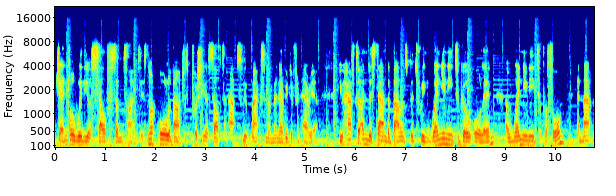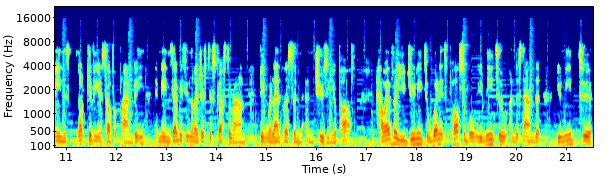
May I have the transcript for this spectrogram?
gentle with yourself sometimes. It's not all about just pushing yourself to absolute maximum in every different area. You have to understand the balance between when you need to go all in and when you need to perform. And that means not giving yourself a plan B. It means everything that I just discussed around being relentless and, and choosing your path. However, you do need to, when it's possible, you need to understand that you need to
